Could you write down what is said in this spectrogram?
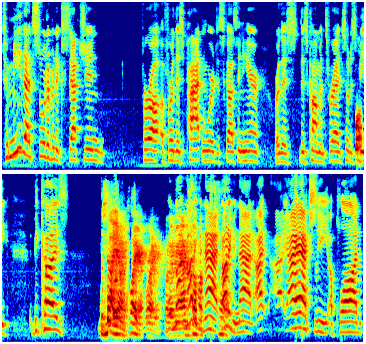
to me, that's sort of an exception for uh, for this patent we're discussing here, or this this common thread, so to Well, speak, because the he's not a young player, right? But Well, I mean, not, not even that. Not even that. I, I, I actually applaud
